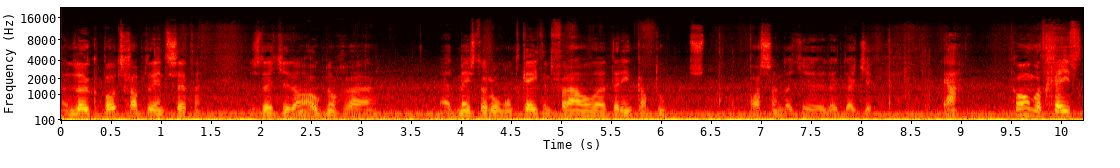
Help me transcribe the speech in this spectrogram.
een leuke boodschap erin te zetten. Dus dat je dan ook nog uh, het meeste rond ontketend verhaal uh, erin kan toepassen. Dat je, dat, dat je ja, gewoon wat geeft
